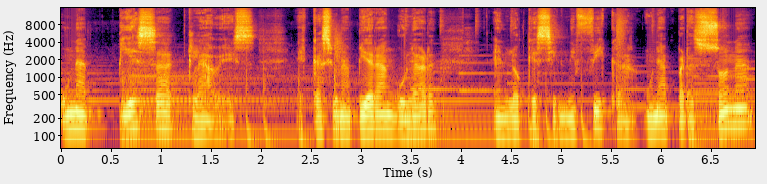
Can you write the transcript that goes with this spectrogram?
una pieza clave, es, casi una piedra angular en lo que significa una persona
